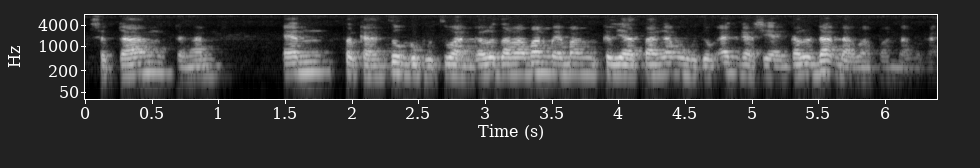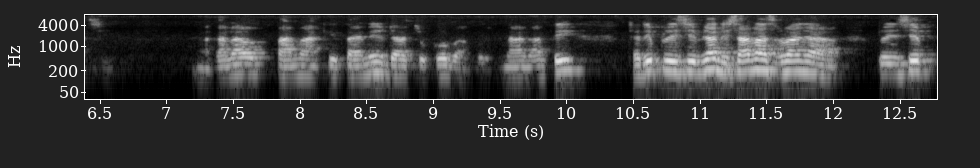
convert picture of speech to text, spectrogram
sedang dengan N tergantung kebutuhan. Kalau tanaman memang kelihatannya membutuhkan kasih N. Kalau enggak, enggak apa-apa, enggak kasih. Nah, karena tanah kita ini sudah cukup bagus. Nah, nanti jadi prinsipnya di sana sebenarnya prinsip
